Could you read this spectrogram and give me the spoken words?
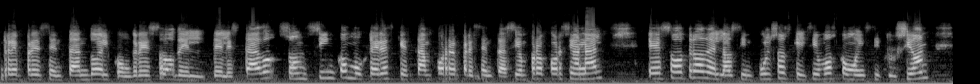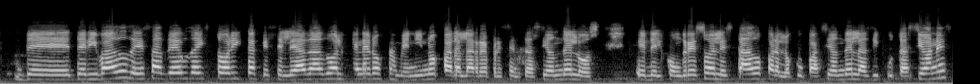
representando el Congreso del, del Estado. Son cinco mujeres que están por representación proporcional. Es otro de los impulsos que hicimos como institución, de, derivado de esa deuda histórica que se le ha dado al género femenino para la representación de los en el Congreso del Estado, para la ocupación de las diputaciones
